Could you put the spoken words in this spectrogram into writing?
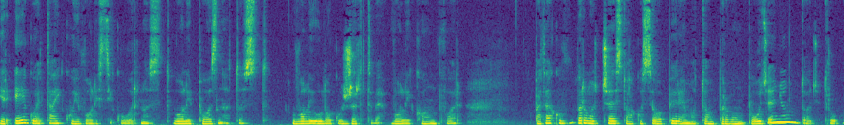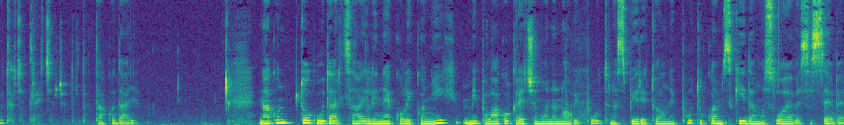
Jer ego je taj koji voli sigurnost, voli poznatost, voli ulogu žrtve, voli komfor. Pa tako vrlo često ako se opiremo tom prvom buđenju, dođe drugo, dođe treće, četvrto, tako dalje. Nakon tog udarca ili nekoliko njih mi polako krećemo na novi put, na spiritualni put u kojem skidamo slojeve sa sebe,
